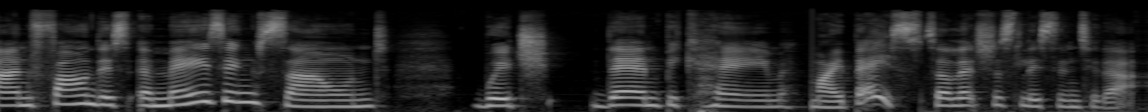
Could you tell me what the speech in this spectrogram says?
and found this amazing sound, which then became my bass. So let's just listen to that.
